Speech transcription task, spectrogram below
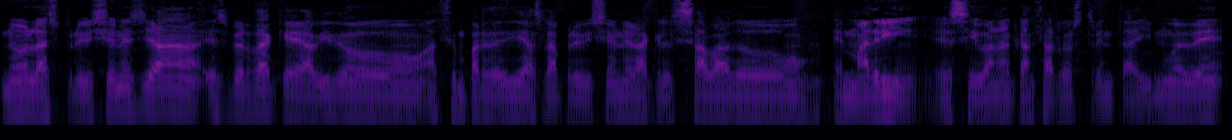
No, las previsiones ya, es verdad que ha habido, hace un par de días la previsión era que el sábado en Madrid eh, se iban a alcanzar los 39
